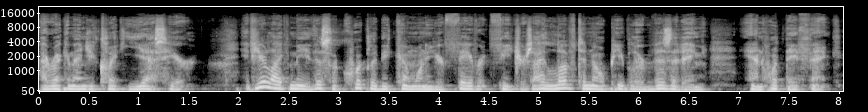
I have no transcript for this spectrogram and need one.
I recommend you click Yes here. If you're like me, this will quickly become one of your favorite features. I love to know people are visiting and what they think.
